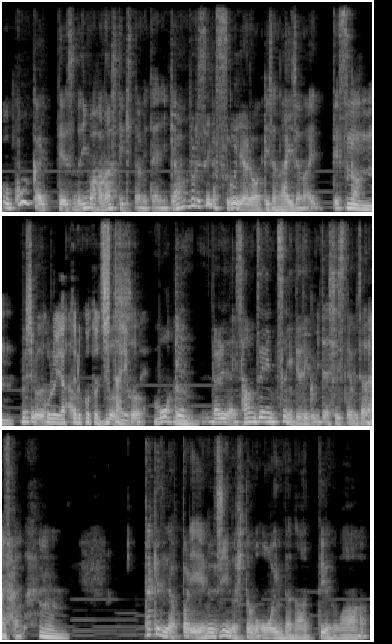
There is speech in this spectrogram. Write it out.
今回ってその今話してきたみたいにギャンブル性がすごいやるわけじゃないじゃないですか。うんむしろ、これやってること自体をねそうそう儲けられない3000円常に出てくみたいなシステムじゃないですか。はいはいうん。だけどやっぱり NG の人も多いんだなっていうのは、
